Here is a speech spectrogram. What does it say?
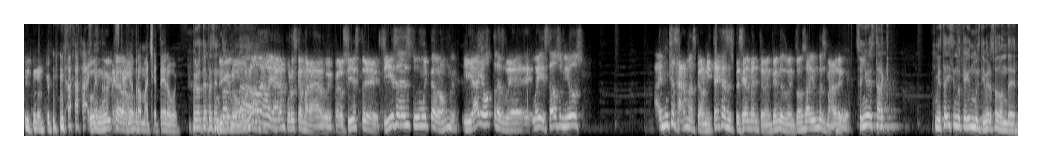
güey. No, Ay, Muy cabrón. otro machetero, güey. Pero te presentó Dije, no, alguna. no, no, ya eran puros camaradas, güey. Pero sí, este, sí, esa vez estuvo muy cabrón, güey. Y hay otras, güey. Eh, Güey, Estados Unidos hay muchas armas, cabrón. Y Texas especialmente, ¿me entiendes, güey? Entonces hay un desmadre, güey. Señor Stark, me está diciendo que hay un multiverso donde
